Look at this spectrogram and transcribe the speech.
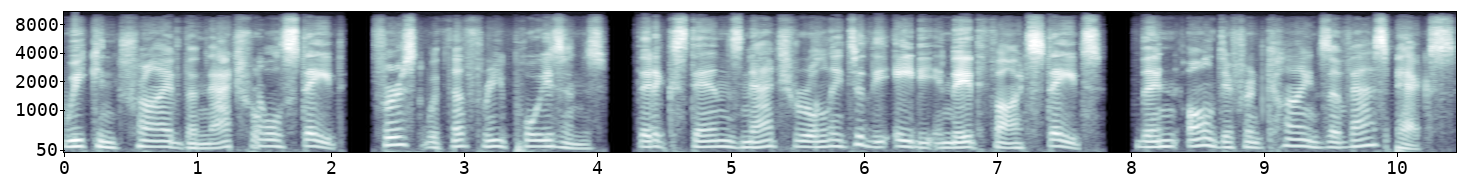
We contrive the natural state, first with the three poisons, that extends naturally to the 80 innate thought states, then all different kinds of aspects,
